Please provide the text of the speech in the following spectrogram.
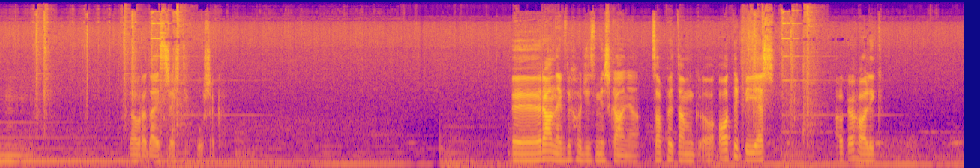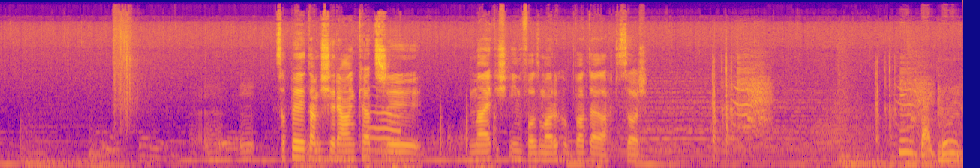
Mm. Dobra, daj z sześć tych puszek. Yy, ranek wychodzi z mieszkania. Zapytam go, o ty pijesz? Alkoholik. Zapytam się Ranka, czy ma jakieś info o zmarłych obywatelach, czy coś. Steve, that good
